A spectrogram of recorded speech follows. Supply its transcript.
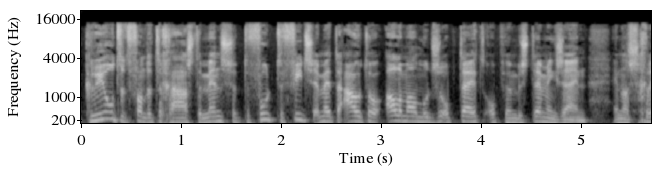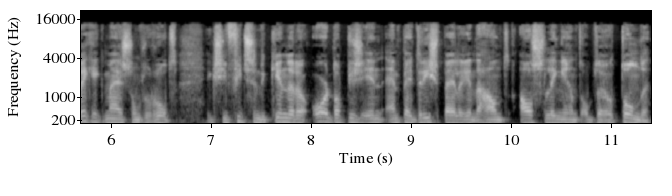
krielt het van de te gaaste mensen. Te voet, te fiets en met de auto. Allemaal moeten ze op tijd op hun bestemming zijn. En dan schrik ik mij soms rot. Ik zie fietsende kinderen, oordopjes in, mp3-speler in de hand... al slingerend op de rotonde.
